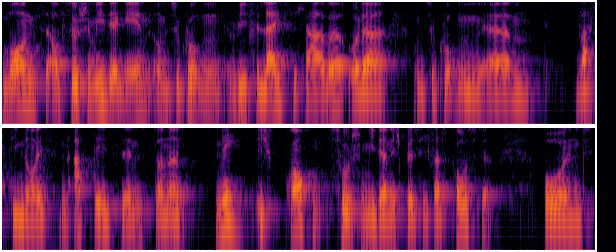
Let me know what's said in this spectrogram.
morgens auf Social Media gehen, um zu gucken, wie viele Likes ich habe oder um zu gucken, ähm, was die neuesten Updates sind, sondern nee, ich brauche Social Media nicht, bis ich was poste. Und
